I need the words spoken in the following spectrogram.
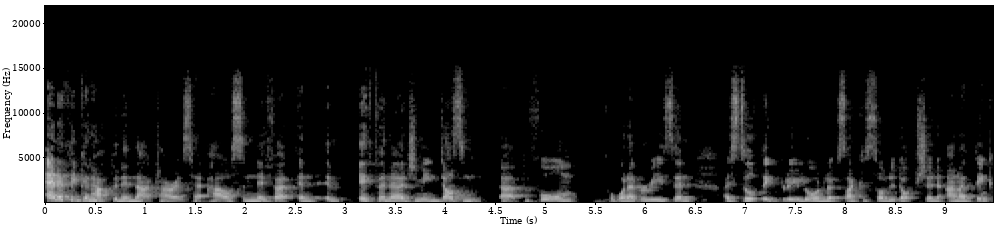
anything can happen in that Clarence house, and if a, and, if an Energumene doesn't uh, perform for whatever reason, I still think Blue Lord looks like a solid option, and I think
